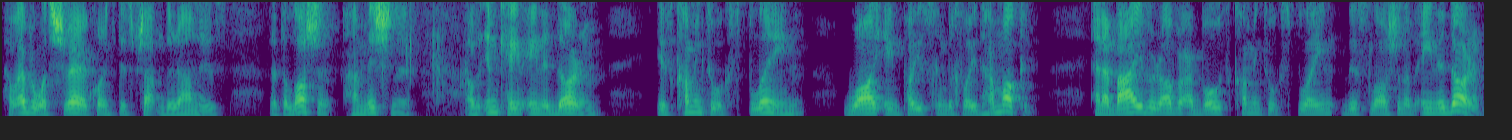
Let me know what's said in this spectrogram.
However, what's shver according to this pshat in Duran is that the lashon hamishna of imkain ein edarim is coming to explain why ein paischim b'chvayd hamakim, and Abai and Rava are both coming to explain this lashon of ein nedarim.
